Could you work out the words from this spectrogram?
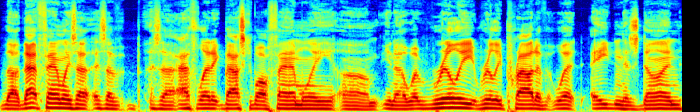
the, that family is a is a is an athletic basketball family. Um, you know, we're really really proud of what Aiden has done.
